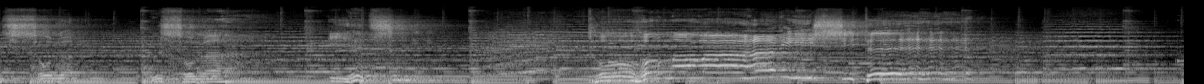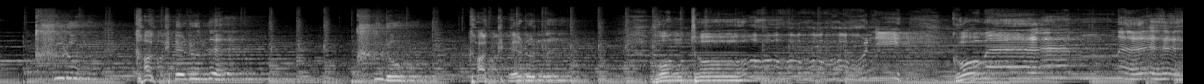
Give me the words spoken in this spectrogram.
嘘が。嘘が言えずに遠回りして苦労かけるね。苦労かけるね。本当にごめんね。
